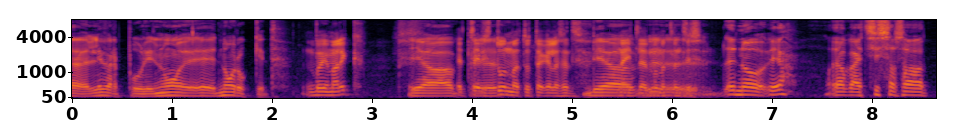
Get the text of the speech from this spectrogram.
äh, Liverpooli no noorukid. võimalik. ja et sellised tundmatud tegelased, näitlejad ma mõtlen siis. nojah, aga et siis sa saad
